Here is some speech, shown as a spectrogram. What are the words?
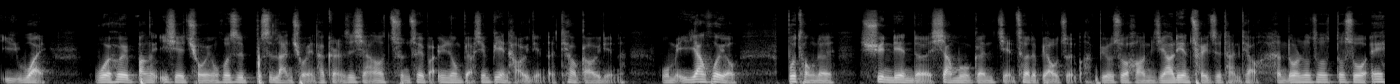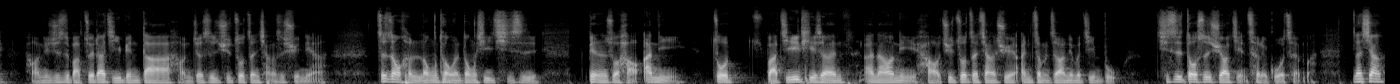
以外，我也会帮一些球员，或是不是篮球员，他可能是想要纯粹把运动表现变好一点的，跳高一点的，我们一样会有。不同的训练的项目跟检测的标准嘛，比如说，好，你今天要练垂直弹跳，很多人都说都说，哎，好，你就是把最大肌变大啊，好，你就是去做增强式训练啊，这种很笼统的东西，其实变成说，好，按你做把肌力提升，啊，然后你好去做增强训练，啊，你怎么知道你有没有进步？其实都是需要检测的过程嘛。那像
